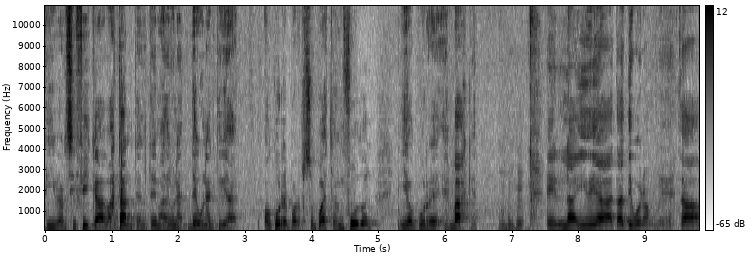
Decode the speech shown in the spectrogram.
diversifica bastante el tema de una, de una actividad. Ocurre, por supuesto, en fútbol y ocurre en básquet. Eh, la idea, Tati, bueno, está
